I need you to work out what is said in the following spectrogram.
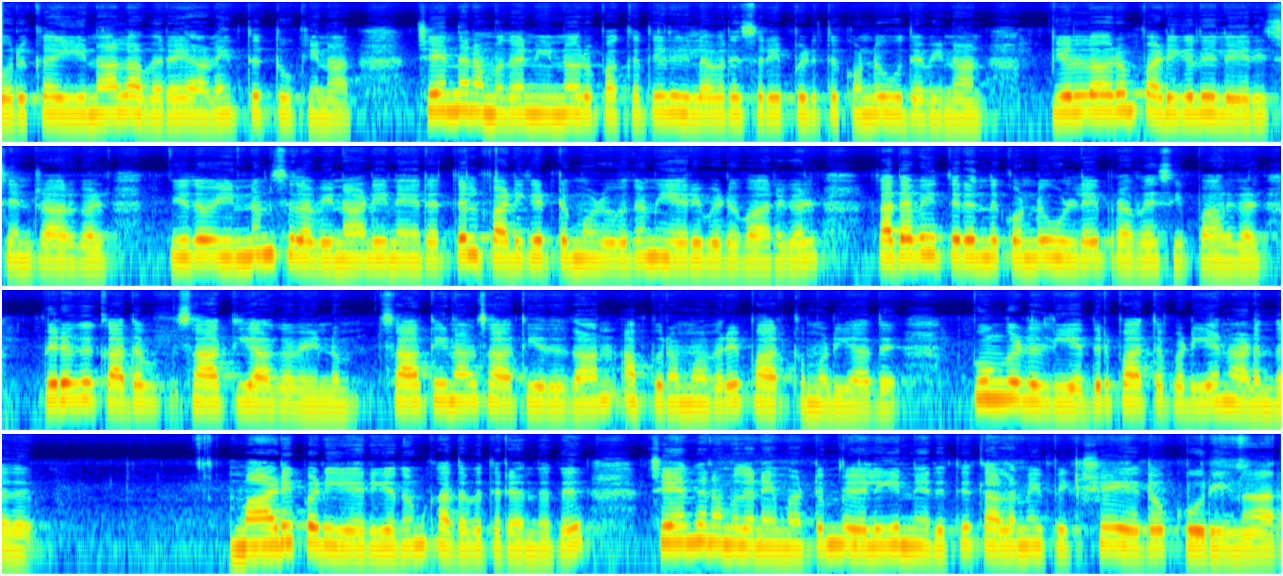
ஒரு கையினால் அவரை அணைத்து தூக்கினார். சேந்தன் அமுதன் இன்னொரு பக்கத்தில் இளவரசரை பிடித்துக்கொண்டு உதவினான். எல்லோரும் படிகளில் ஏறி சென்றார்கள். இதோ இன்னும் சில வினாடி நேரத்தில் படிக்கட்டு முழுவதும் ஏறிவிடுவார்கள். கதவை திறந்து கொண்டு உள்ளே பிரவேசிப்பார்கள். பிறகு கதவு சாத்தியாக வேண்டும். சாத்தினால் சாத்தியதுதான். அப்புறம் அவரை பார்க்க முடியாது. பூங்குழலி எதிர்பார்த்தபடியே நடந்தது. மாடிப்படி ஏறியதும் கதவு திறந்தது. சேந்தன் அமுதனை மட்டும் வெளியில் நிறுத்தி தலைமை பிக்ஷு ஏதோ கூறினார்.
